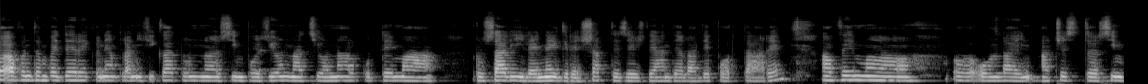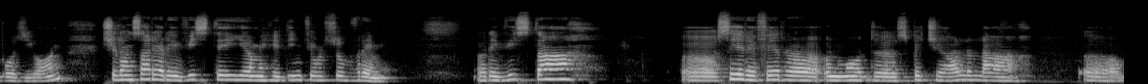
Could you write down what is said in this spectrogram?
având în vedere că ne-am planificat un simpozion național cu tema Rusaliile Negre, 70 de ani de la deportare. Avem uh, uh, online acest simpozion și lansarea revistei Mehedințiul sub vreme. Revista uh, se referă în mod special la uh,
